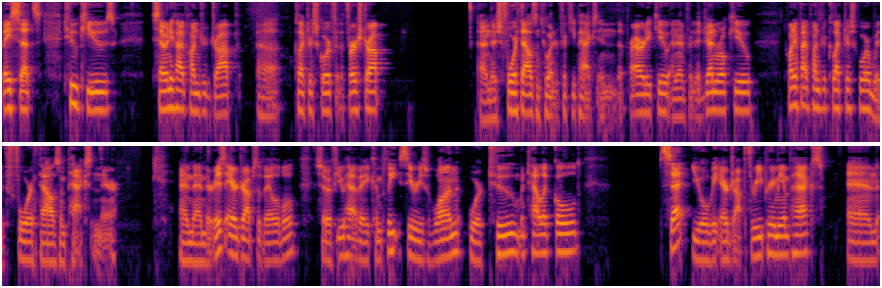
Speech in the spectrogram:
base sets, two five hundred drop uh, collector score for the first drop. And there's 4,250 packs in the priority queue. And then for the general queue, 2,500 collector score with 4,000 packs in there. And then there is airdrops available. So if you have a complete Series 1 or 2 metallic gold set, you will be airdropped three premium packs. And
